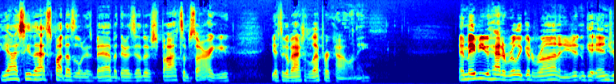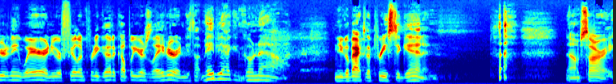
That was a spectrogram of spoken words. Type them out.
yeah, I see that spot doesn't look as bad, but there's other spots. I'm sorry, you, you have to go back to the leper colony. And maybe you had a really good run and you didn't get injured anywhere and you were feeling pretty good a couple years later and you thought, maybe I can go now. And you go back to the priest again and, no, I'm sorry,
